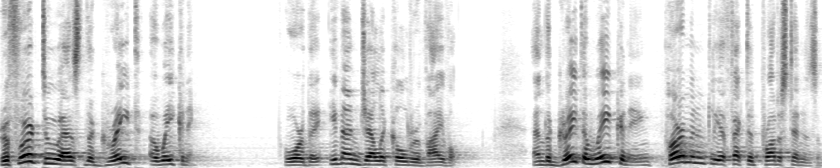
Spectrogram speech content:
referred to as the Great Awakening or the Evangelical Revival. And the Great Awakening permanently affected Protestantism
